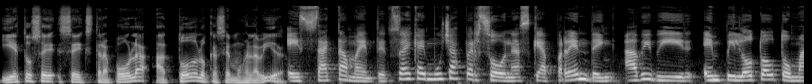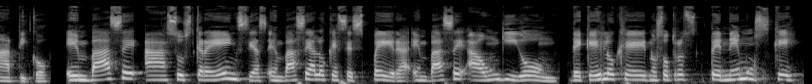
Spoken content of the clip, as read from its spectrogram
y esto se, se extrapola a todo lo que hacemos en la vida. Exactamente. Tú sabes que hay muchas personas que aprenden a vivir en piloto automático en base a sus creencias, en base a lo que se espera, en base a un guion de qué es lo que nosotros tenemos que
